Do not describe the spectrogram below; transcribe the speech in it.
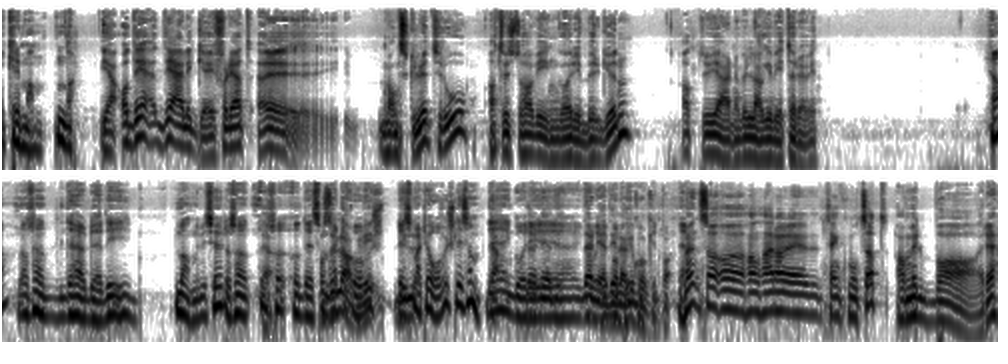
i kremanten, da. Ja, og det, det er litt gøy, fordi at øh, man skulle tro at hvis du har vingård i Burgund, at du gjerne vil lage hvit og rødvin. Ja, altså, det er jo det de vanligvis gjør. Altså, Ja. så, og det som, er til lager de- overs, det som er til overs, liksom, det Ja, går det er det, i de- det, er i det de lager boken på. Ja. Men så, han her har tenkt motsatt. Han vil bare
